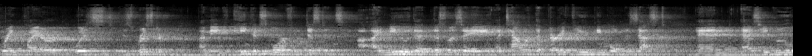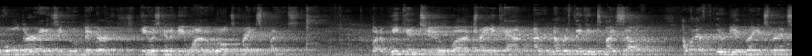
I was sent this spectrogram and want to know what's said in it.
great player was his wrister. I mean, he could score from distance. I I knew that this was a, a talent that very few people possessed. And as he grew older and as he grew bigger, he was going to be one of the world's greatest players. But a week into uh, training camp, I remember thinking to myself, I wonder if it would be a great experience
